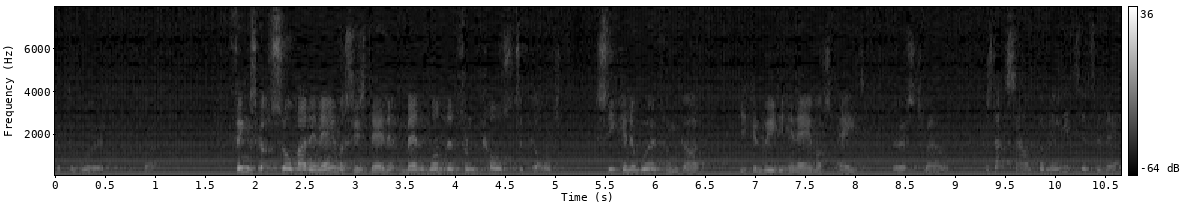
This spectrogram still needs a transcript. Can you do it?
with the word of God. Things got so bad in Amos's day that men wandered from coast to coast seeking a word from God. You can read it in Amos 8, verse 12. Does that sound familiar to today?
